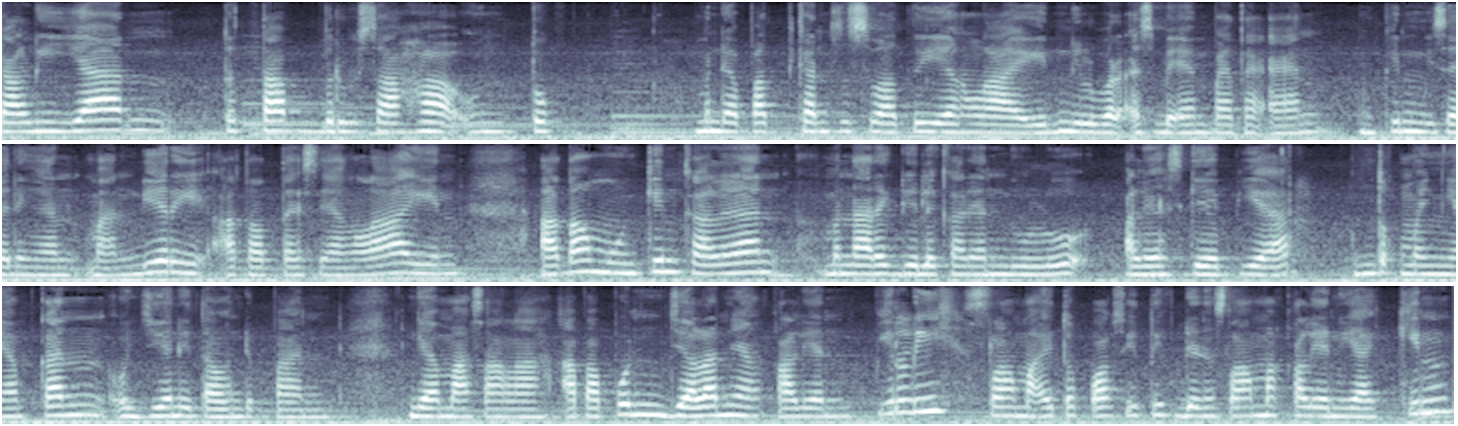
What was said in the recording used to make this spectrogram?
kalian tetap berusaha untuk mendapatkan sesuatu yang lain di luar SBMPTN mungkin bisa dengan mandiri atau tes yang lain atau mungkin kalian menarik diri kalian dulu alias gap year untuk menyiapkan ujian di tahun depan. Nggak masalah apa pun jalan yang kalian pilih selama itu positif dan selama kalian yakin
